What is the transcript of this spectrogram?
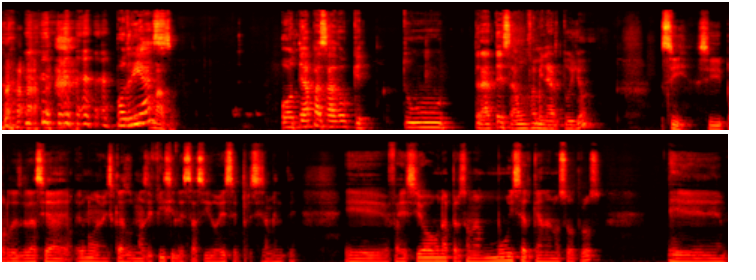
¿podrías Más. o te ha pasado que tú trates a un familiar tuyo? Sí, sí, por desgracia, uno de mis casos más difíciles ha sido ese precisamente. Eh, falleció una persona muy cercana a nosotros. Eh,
